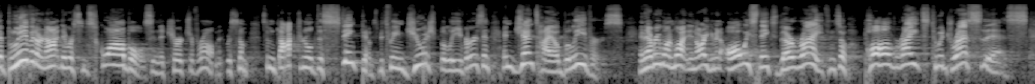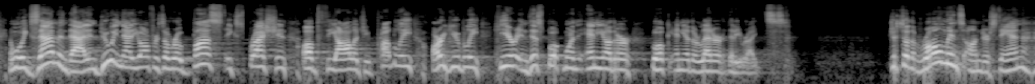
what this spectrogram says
that, believe it or not, there were some squabbles in the Church of Rome. There were some, some doctrinal distinctives between Jewish believers and, and Gentile believers. And everyone, what? In argument, always thinks they're right. And so Paul writes to address this. And we'll examine that. In doing that, he offers a robust expression of theology, probably, arguably, here in this book more than any other book, any other letter that he writes. Just so the Romans understand,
